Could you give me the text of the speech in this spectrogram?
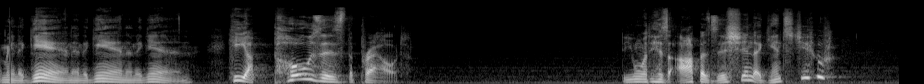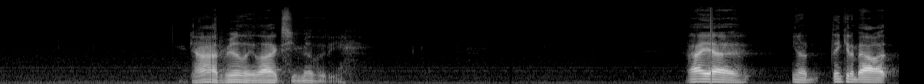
I mean, again and again and again. He opposes the proud. Do you want his opposition against you? God really likes humility. I, uh, you know, thinking about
